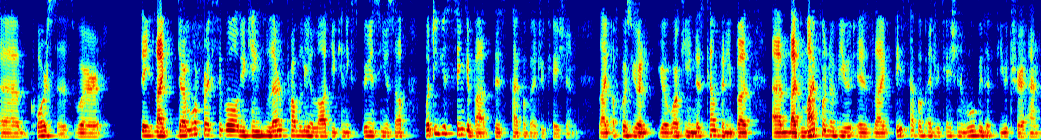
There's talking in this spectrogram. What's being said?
um, courses where they like they're more flexible. You can learn probably a lot. You can experience in yourself. What do you think about this type of education? Like of course you're you're working in this company but um, like my point of view is like this type of education will be the future and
